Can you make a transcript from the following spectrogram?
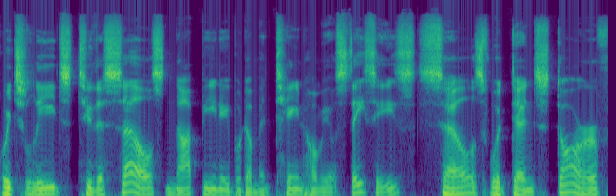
which leads to the cells not being able to maintain homeostasis. Cells would then starve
